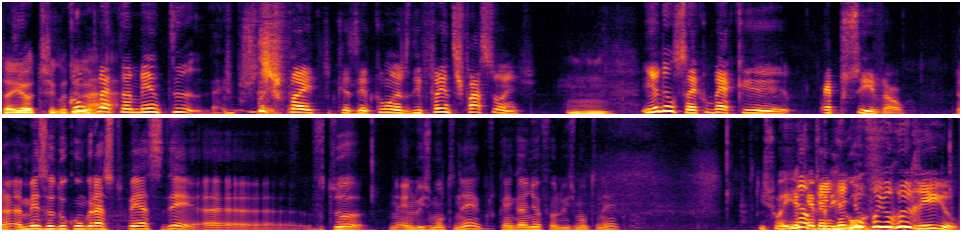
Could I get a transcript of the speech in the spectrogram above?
48, 52. completamente desfeito, quer dizer, com as diferentes fações. Uhum. Eu não sei como é que é possível. A mesa do Congresso do PSD uh, eh, votou em Luís Montenegro. Quem ganhou foi Luís Montenegro. Isso aí é não, que é quem perigoso. ganhou foi o Rui Rio.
